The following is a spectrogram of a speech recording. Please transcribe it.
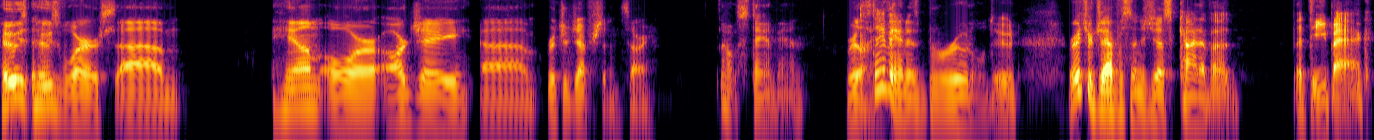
Who's who's worse, um, him or RJ uh, um, Richard Jefferson? Sorry. Oh, Stan Van. Really? Stan Van is brutal, dude. Richard Jefferson is just kind of a a d bag.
